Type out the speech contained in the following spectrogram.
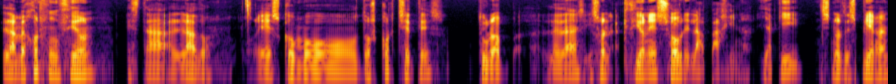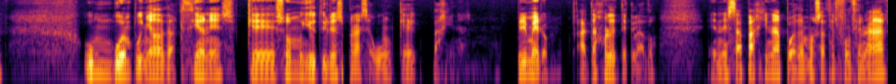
La mejor función está al lado. Es como dos corchetes. Tú le das y son acciones sobre la página. Y aquí nos despliegan un buen puñado de acciones que son muy útiles para según qué páginas. Primero, atajos de teclado. En esa página podemos hacer funcionar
